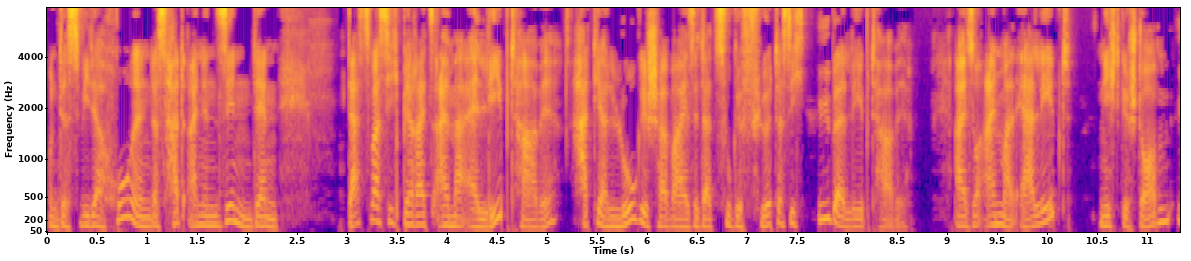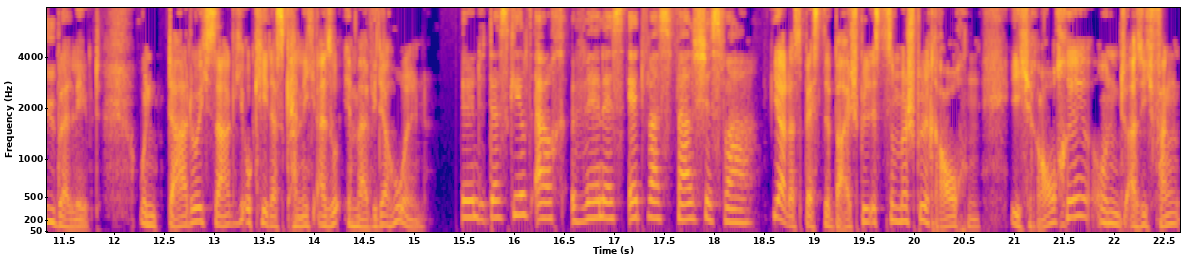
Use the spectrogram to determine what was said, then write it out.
Und das Wiederholen, das hat einen Sinn denn das, was ich bereits einmal erlebt habe, hat ja logischerweise dazu geführt, dass ich überlebt habe. Also einmal erlebt, nicht gestorben, überlebt. Und dadurch sage ich, okay, das kann ich also immer wiederholen. Und das gilt auch, wenn es etwas Falsches war. Ja, das beste Beispiel ist zum Beispiel Rauchen. Ich rauche und also ich fange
